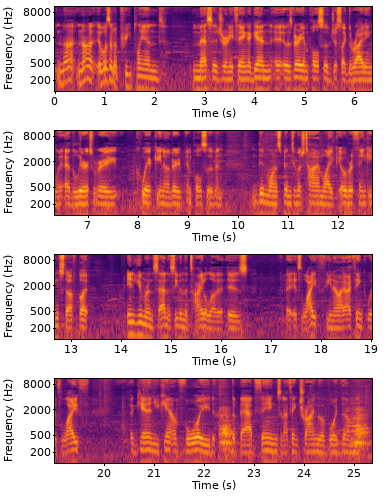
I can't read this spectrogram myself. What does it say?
not not. It wasn't a pre-planned message or anything. Again, it, it was very impulsive, just like the writing. Uh, the lyrics were very quick, you know, very impulsive, and didn't want to spend too much time like overthinking stuff. But in humor and sadness, even the title of it is it's life. You know, I, I think with life, again, you can't avoid the bad things, and I think trying to avoid them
